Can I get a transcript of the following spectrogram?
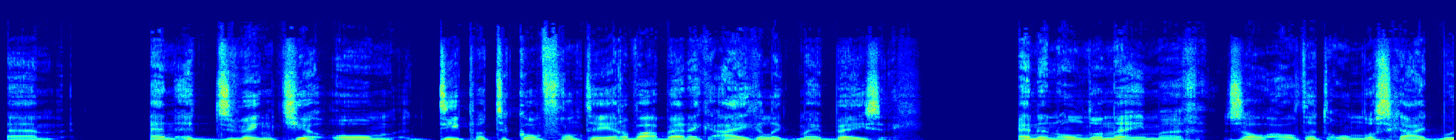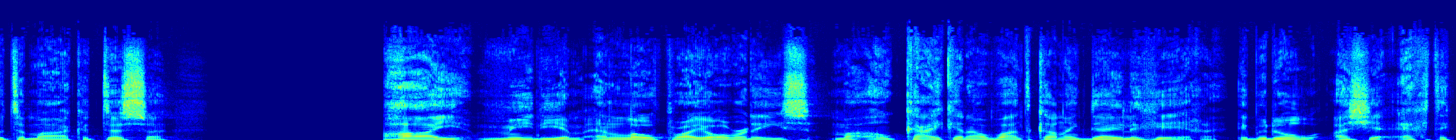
Ehm, en het dwingt je om dieper te confronteren. Waar ben ik eigenlijk mee bezig? En een ondernemer zal altijd onderscheid moeten maken tussen high, medium en low priorities. Maar ook kijken naar wat kan ik delegeren. Ik bedoel, als je echte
